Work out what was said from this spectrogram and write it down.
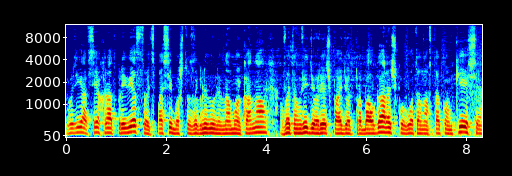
Друзья, всех рад приветствовать. Спасибо, что заглянули на мой канал. В этом видео речь пойдет про болгарочку. Вот она в таком кейсе.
